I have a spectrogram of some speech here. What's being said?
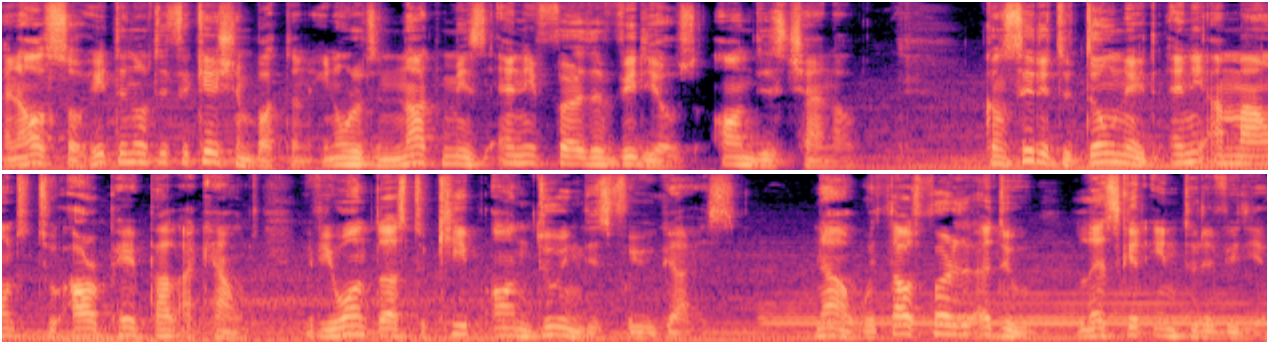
and also hit the notification button in order to not miss any further videos on this channel. Consider to donate any amount to our PayPal account if you want us to keep on doing this for you guys. Now without further ado, let's get into the video.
